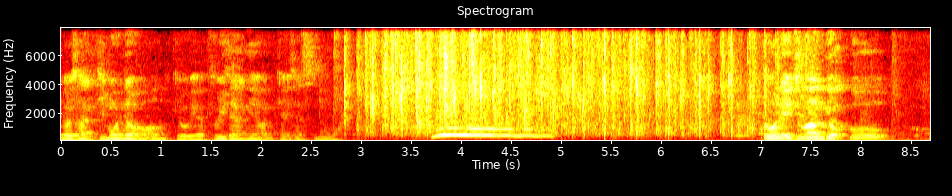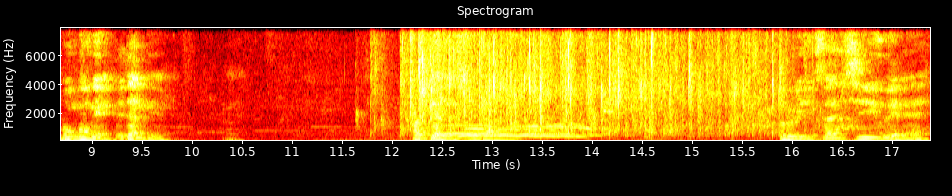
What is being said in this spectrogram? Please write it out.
여산 김원효 교회 부의장님 함께 하셨습니다. 또 우리 중앙교구 본공회 회장님 네, 함께 하셨습니다. 그리고 익산 시의회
